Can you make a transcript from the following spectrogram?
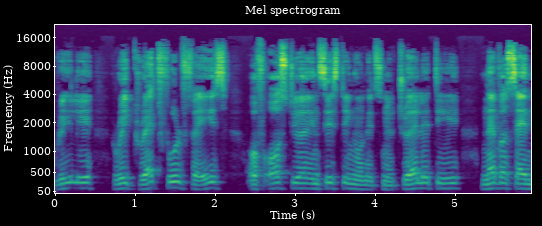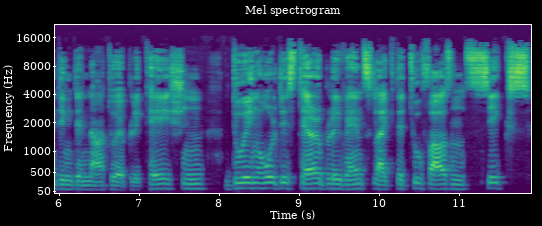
really regretful phase of Austria insisting on its neutrality, never sending the NATO application, doing all these terrible events like the 2006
